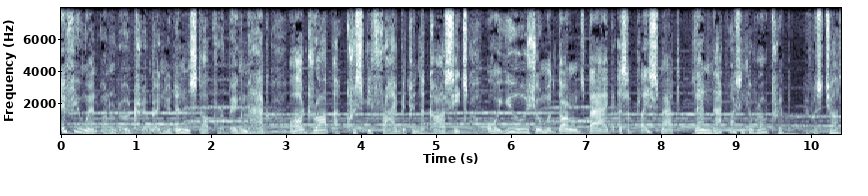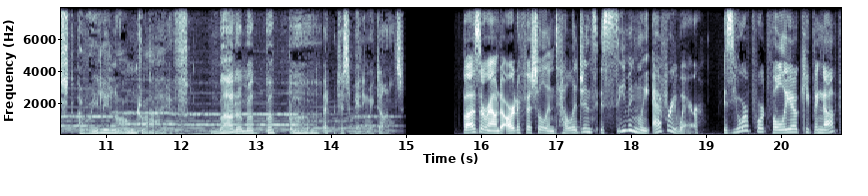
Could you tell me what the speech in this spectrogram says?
If you went on a road trip and you didn't stop for a Big Mac or drop a crispy fry between the car seats or use your McDonald's bag as a placemat, then that wasn't a road trip. It was just a really long drive. Ba-da-ba-ba-ba. At participating McDonald's. Buzz around artificial intelligence is seemingly everywhere. Is your portfolio keeping up?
